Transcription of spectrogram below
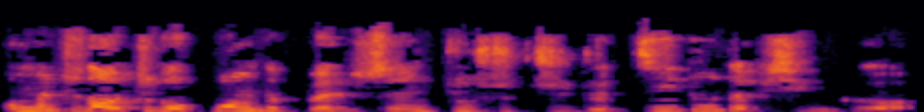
我们知道这个光的本身就是指着基督的品格，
